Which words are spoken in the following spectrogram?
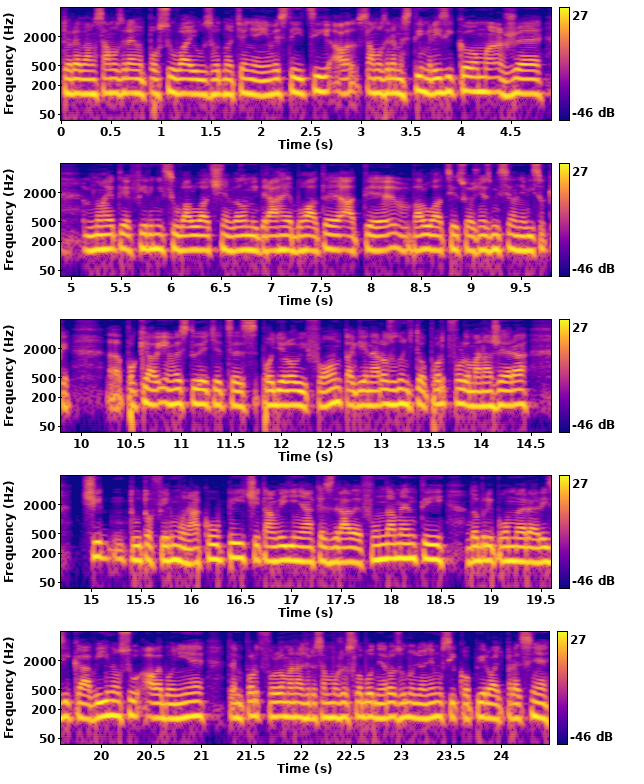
ktoré vám samozrejme posúvajú zhodnotenie investícií, ale samozrejme s tým rizikom, že mnohé tie firmy sú valuačne veľmi drahé, bohaté a tie valuácie sú až nezmyselne vysoké. Pokiaľ investujete cez podielový fond, tak je na rozhodnutí toho portfólio manažéra, či túto firmu nakúpi, či tam vidí nejaké zdravé fundamenty, dobrý pomer rizika výnosu alebo nie. Ten portfólio manažer sa môže slobodne rozhodnúť, on nemusí kopírovať presne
